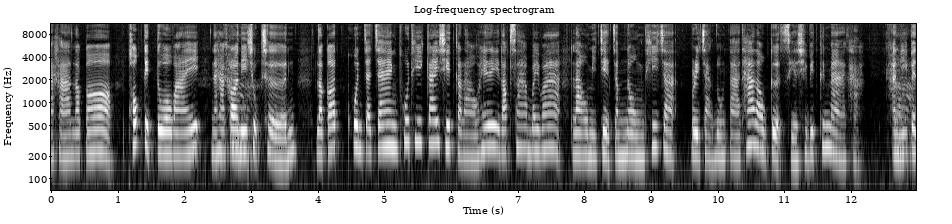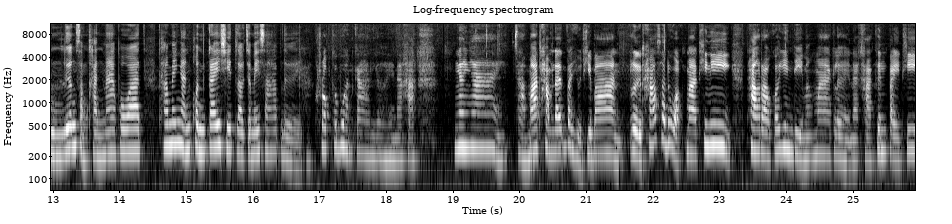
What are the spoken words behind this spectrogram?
นะคะ แล้วก็พกติดตัวไว้นะคะค่ะกรณีฉุกเฉิน แล้วก็ควรจะแจ้งผู้ที่ใกล้ชิดกับเราให้ได้รับทราบไว้ว่า เรามีเจตจำนงที่จะบริจาคดวงตาถ้าเราเกิดเสียชีวิตขึ้นมาค่ะอันนี้เป็นเรื่องสำคัญมากเพราะว่าถ้าไม่งั้นคนใกล้ชิดเราจะไม่ทราบเลยค่ะครบกระบวนการเลยนะคะ ง่ายๆ สามารถทำได้ตั้งแต่อยู่ที่บ้าน หรือถ้าสะดวกมาที่นี่ทางเราก็ยินดีมากๆเลยนะคะ ขึ้นไปที่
